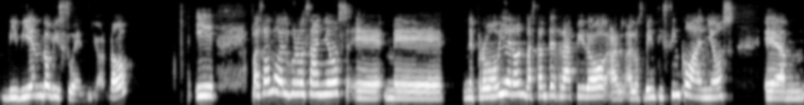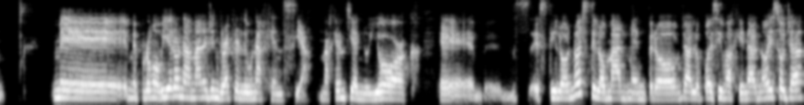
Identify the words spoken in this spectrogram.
viviendo mi sueño, ¿no? Y pasando algunos años, eh, me me promovieron bastante rápido a, los 25 años. Em, me, promovieron a Managing Director de una agencia, una agencia en New York, eh, estilo, no estilo Mad Men, pero ya lo puedes imaginar, ¿no? Eso ya,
